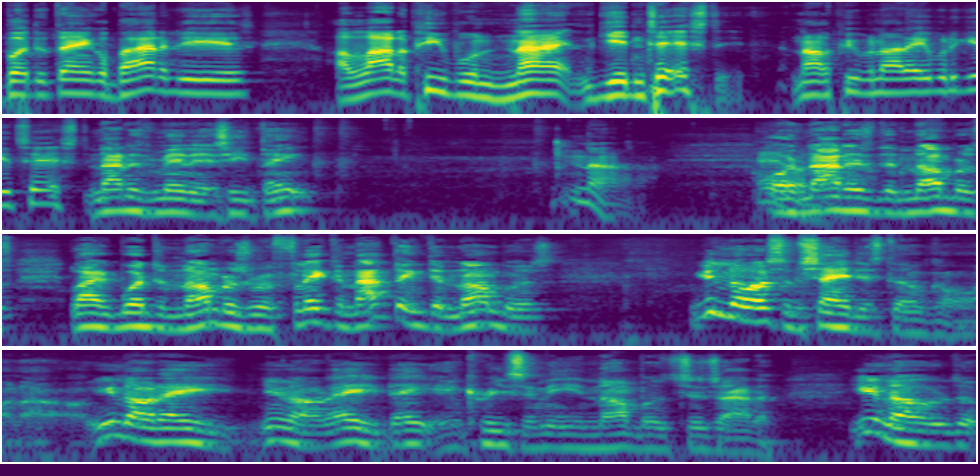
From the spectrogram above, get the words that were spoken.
But the thing about it is, a lot of people not getting tested. A lot of people not able to get tested. Not as many as he think. Nah. Or not as the numbers like what the numbers reflect. And I think the numbers, you know, there's some shady stuff going on. You know, they, you know, they they increasing these numbers to try to you know, the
